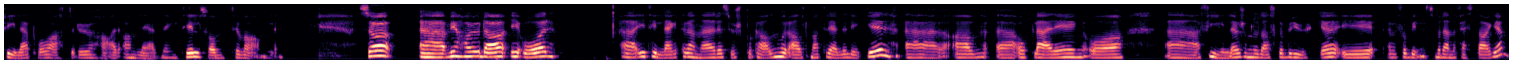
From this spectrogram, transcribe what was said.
tviler jeg på at du har anledning til sånn til vanlig. Så vi har jo da i år eh, i tillegg til denne ressursportalen hvor alt materiellet ligger, eh, av opplæring og filer som du da skal bruke i forbindelse med denne festdagen,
